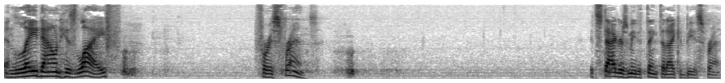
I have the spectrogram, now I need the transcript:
and lay down his life for his friends. It staggers me to think that I could be his friend.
